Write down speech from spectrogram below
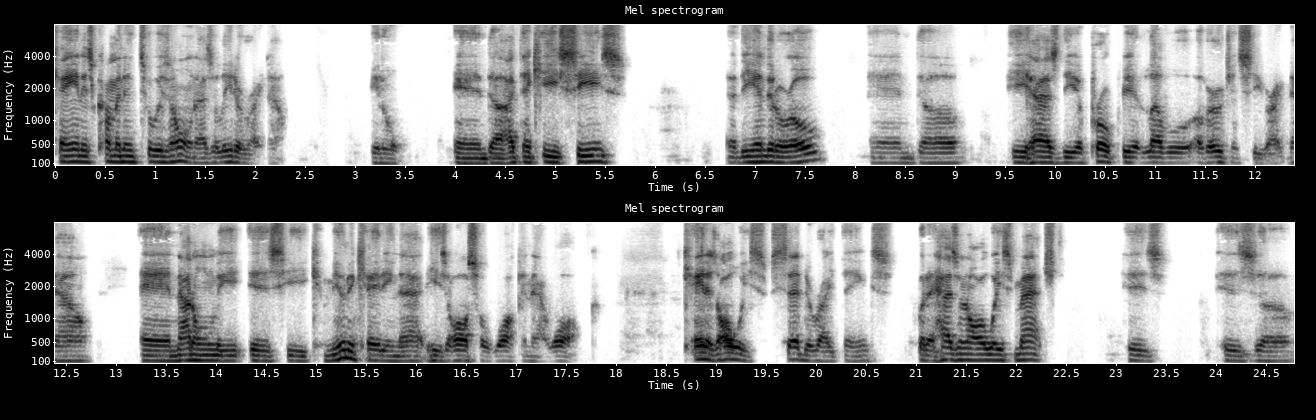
Kane is coming into his own as a leader right now. You know, and uh, I think he sees at the end of the road, and uh, he has the appropriate level of urgency right now and not only is he communicating that, he's also walking that walk. Kane has always said the right things, but it hasn't always matched his his uh,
